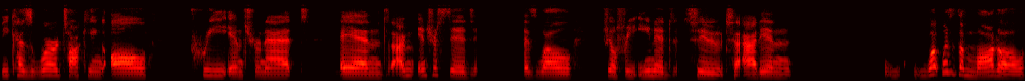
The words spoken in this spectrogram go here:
because we're talking all pre-internet, and I'm interested as well. Feel free, Enid, to to add in what was the model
